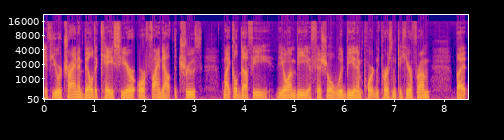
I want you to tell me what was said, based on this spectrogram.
if you were trying to build a case here or find out the truth, Michael Duffy, the OMB official, would be an important person to hear from. But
